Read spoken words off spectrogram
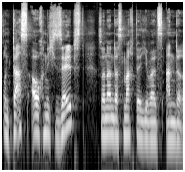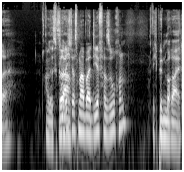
Und das auch nicht selbst, sondern das macht der jeweils andere. Alles Soll klar. ich das mal bei dir versuchen? ich bin bereit.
